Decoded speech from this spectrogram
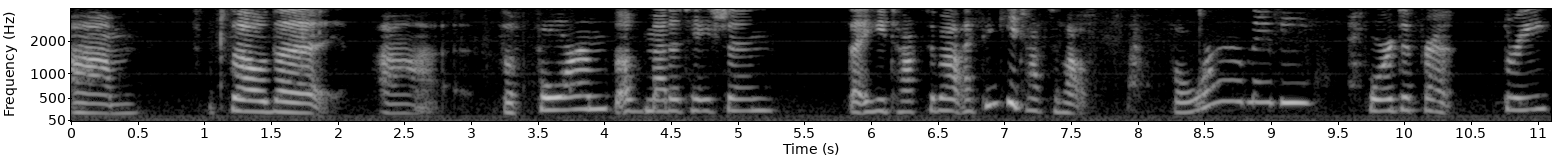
Um, so the uh, the forms of meditation that he talked about, I think he talked about four, maybe four different, three,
